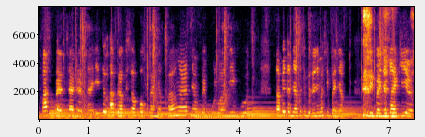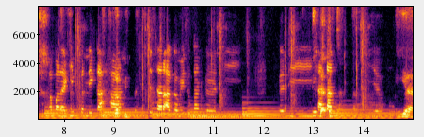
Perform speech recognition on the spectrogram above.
pas baca data itu agak shock kok banyak banget nyampe puluhan ribu. Tapi ternyata sebenarnya masih banyak lebih banyak lagi ya, apalagi pernikahan lebih banyak secara agama itu kan gak di gak dicatat. tercatat Iya, Bu. iya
